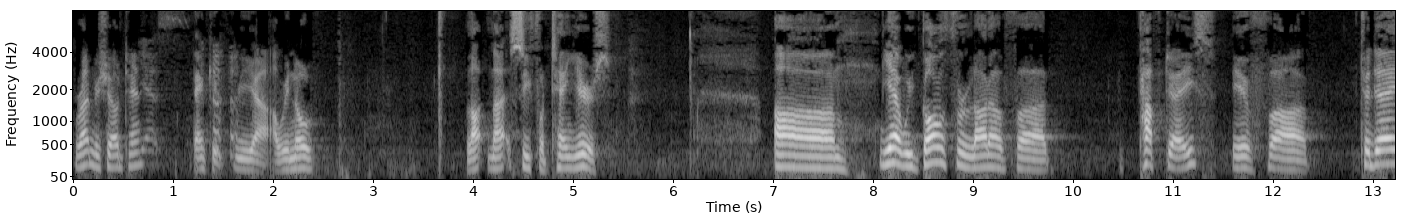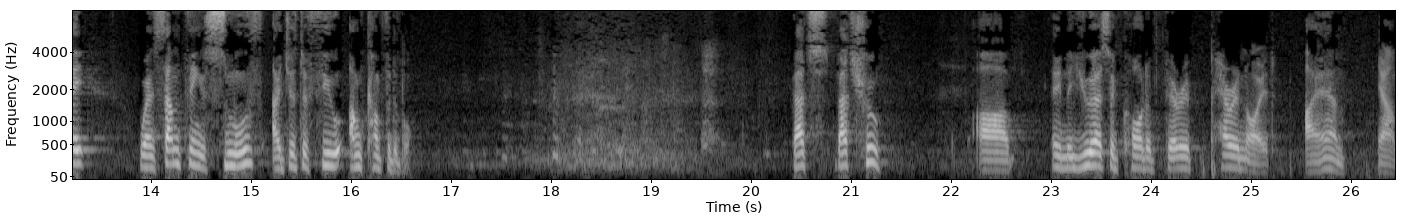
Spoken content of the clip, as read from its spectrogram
Right, Michelle Tan? Yes. Thank you. We, uh, we know lot, not see for 10 years. Um, yeah, we've gone through a lot of uh, tough days. If uh, today, when something is smooth, I just feel uncomfortable. that's, that's true. Uh, in the U.S., it's called very paranoid. I am, yeah.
